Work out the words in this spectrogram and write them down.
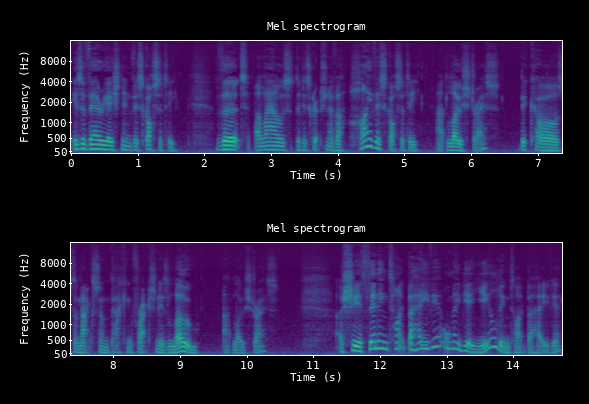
is a variation in viscosity that allows the description of a high viscosity at low stress, because the maximum packing fraction is low at low stress, a shear thinning type behaviour, or maybe a yielding type behaviour,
